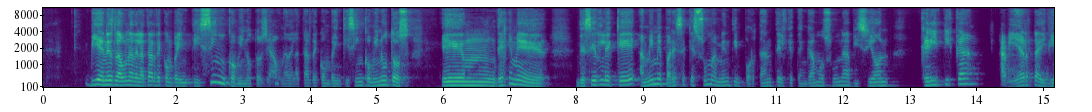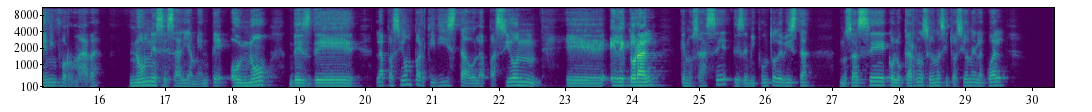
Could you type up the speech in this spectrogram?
Bien, es la una de la tarde con 25 minutos ya, una de la tarde con 25 minutos. Eh, déjeme decirle que a mí me parece que es sumamente importante el que tengamos una visión crítica, abierta y bien informada, no necesariamente o no desde la pasión partidista o la pasión eh, electoral que nos hace, desde mi punto de vista, nos hace colocarnos en una situación en la cual,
